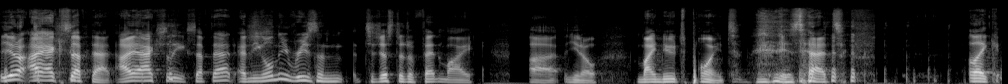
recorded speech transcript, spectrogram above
you know, I accept that. I actually accept that. And the only reason to just to defend my, uh, you know, minute point is that, like,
